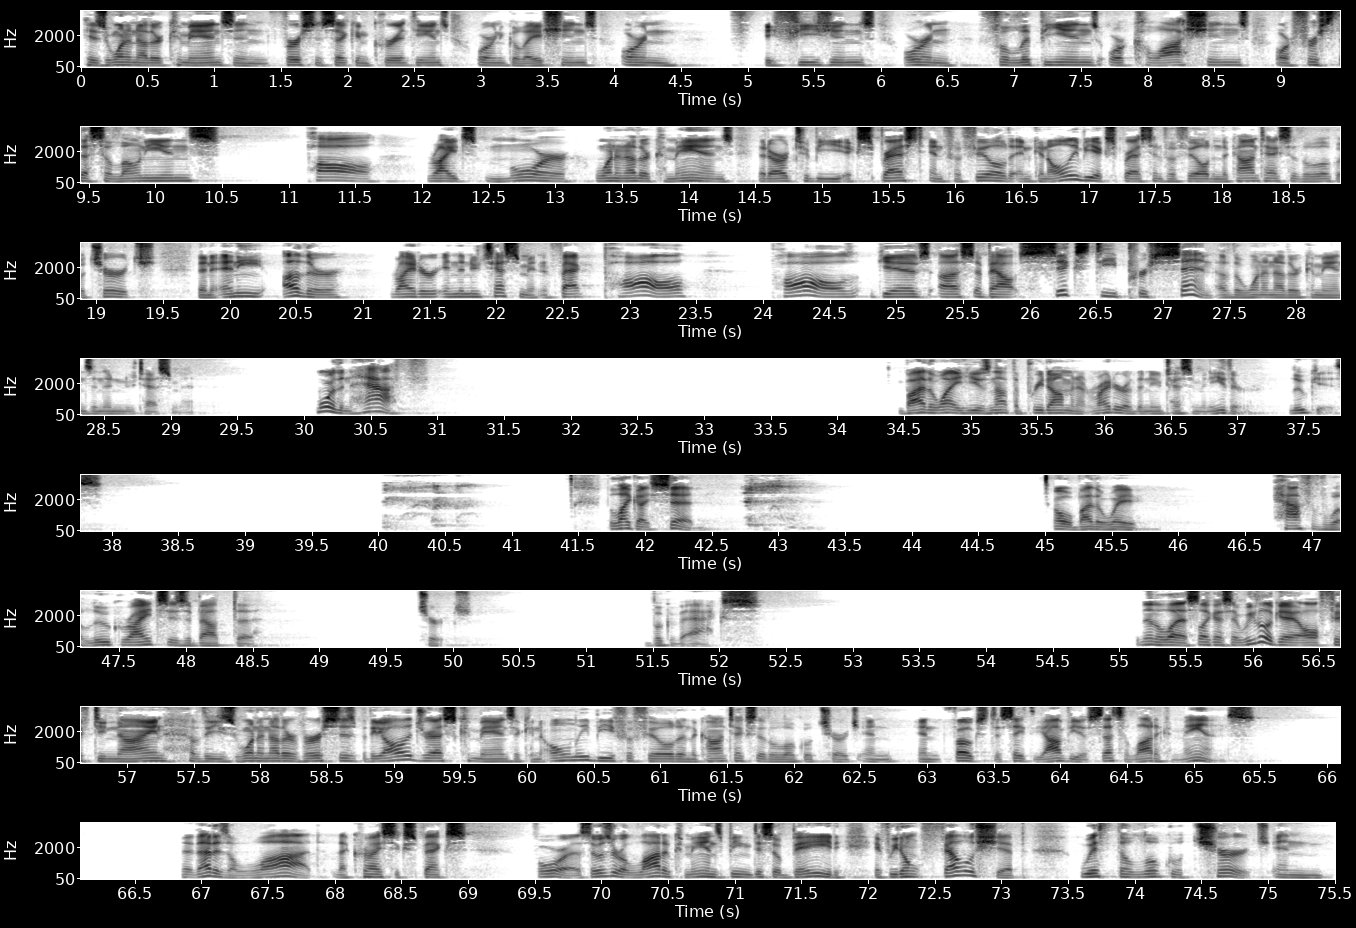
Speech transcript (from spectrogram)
his one another commands in 1st and 2nd Corinthians, or in Galatians, or in Ephesians, or in Philippians, or Colossians, or 1st Thessalonians. Paul writes more one another commands that are to be expressed and fulfilled and can only be expressed and fulfilled in the context of the local church than any other writer in the New Testament. In fact, Paul Paul gives us about 60% of the one another commands in the New Testament. More than half. By the way, he is not the predominant writer of the New Testament either. Luke is. But like I said, oh, by the way, half of what Luke writes is about the church, book of Acts. But nonetheless, like I said, we look at all 59 of these one another verses, but they all address commands that can only be fulfilled in the context of the local church. And, and folks, to state the obvious, that's a lot of commands. That is a lot that Christ expects for us. Those are a lot of commands being disobeyed if we don't fellowship with the local church, and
